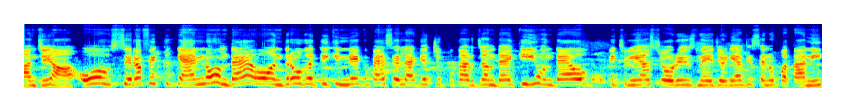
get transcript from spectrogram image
ਹਾਂਜੀ ਹਾਂ ਉਹ ਸਿਰਫ ਇੱਕ ਕਹਿਣ ਨੂੰ ਹੁੰਦਾ ਹੈ ਉਹ ਅੰਦਰੋਂ ਗਤੀ ਕਿੰਨੇ ਕੁ ਪੈਸੇ ਲੈ ਕੇ ਚੁੱਪ ਕਰ ਜਾਂਦਾ ਹੈ ਕੀ ਹੁੰਦਾ ਹੈ ਉਹ ਪਿਛਲੀਆਂ ਸਟੋਰੀਜ਼ ਨੇ ਜਿਹੜੀਆਂ ਕਿਸੇ ਨੂੰ ਪਤਾ ਨਹੀਂ।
